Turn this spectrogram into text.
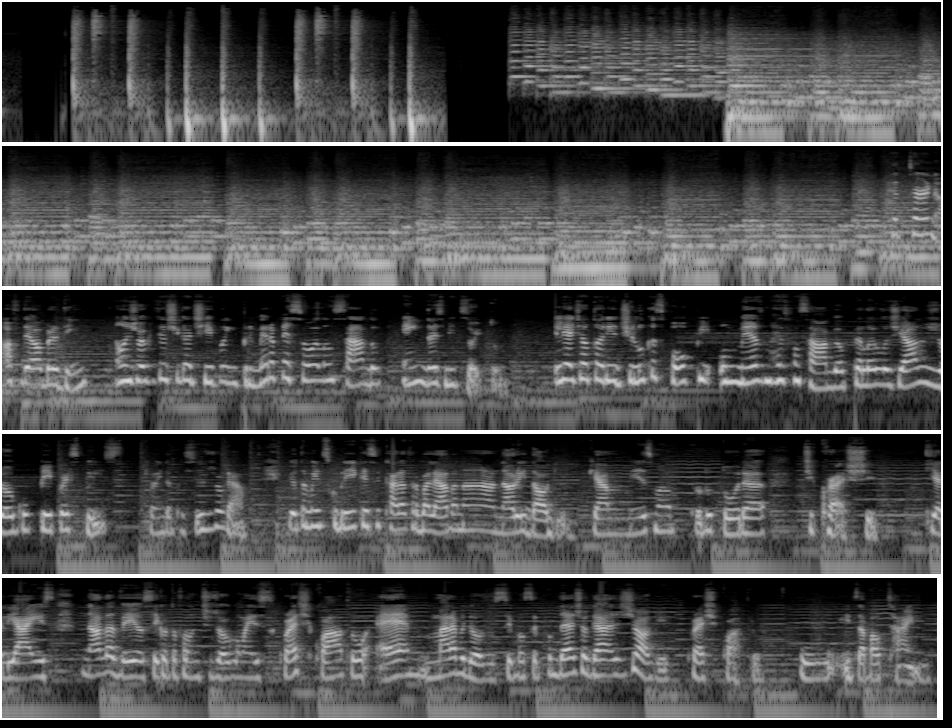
Return of the Obra Dinn é um jogo investigativo em primeira pessoa lançado em 2018. Ele é de autoria de Lucas Pope, o mesmo responsável pelo elogiado jogo Papers, Please, que eu ainda preciso jogar. E eu também descobri que esse cara trabalhava na Naughty Dog, que é a mesma produtora de Crash. Que, aliás, nada a ver, eu sei que eu tô falando de jogo, mas Crash 4 é maravilhoso. Se você puder jogar, jogue Crash 4, o It's About Time.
